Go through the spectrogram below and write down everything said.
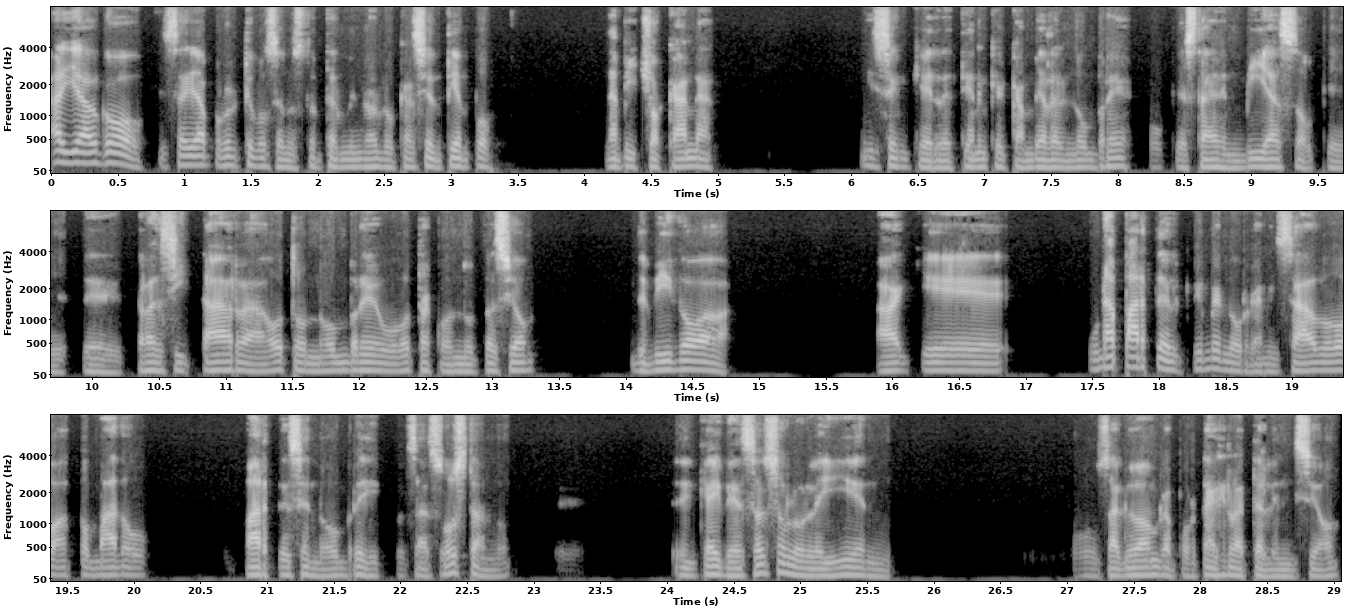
hay algo, quizá ya por último se nos está terminando casi el tiempo, la Michoacana. Dicen que le tienen que cambiar el nombre o que está en vías o que de transitar a otro nombre o otra connotación debido a, a que una parte del crimen organizado ha tomado parte de ese nombre y pues asusta, ¿no? ¿En qué hay de eso? Eso lo leí en, o salió un reportaje en la televisión.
